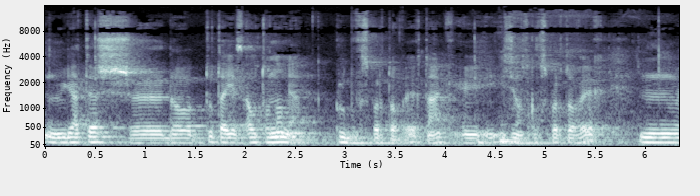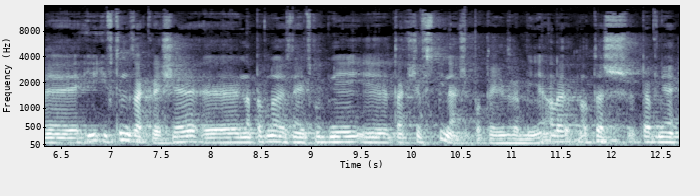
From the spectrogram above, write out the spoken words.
y, ja też, y, no, tutaj jest autonomia klubów sportowych, tak? I, i związków sportowych. Y, I, w tym zakresie y, na pewno jest najtrudniej y, tak się wspinać po tej drabinie, ale no też pewnie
